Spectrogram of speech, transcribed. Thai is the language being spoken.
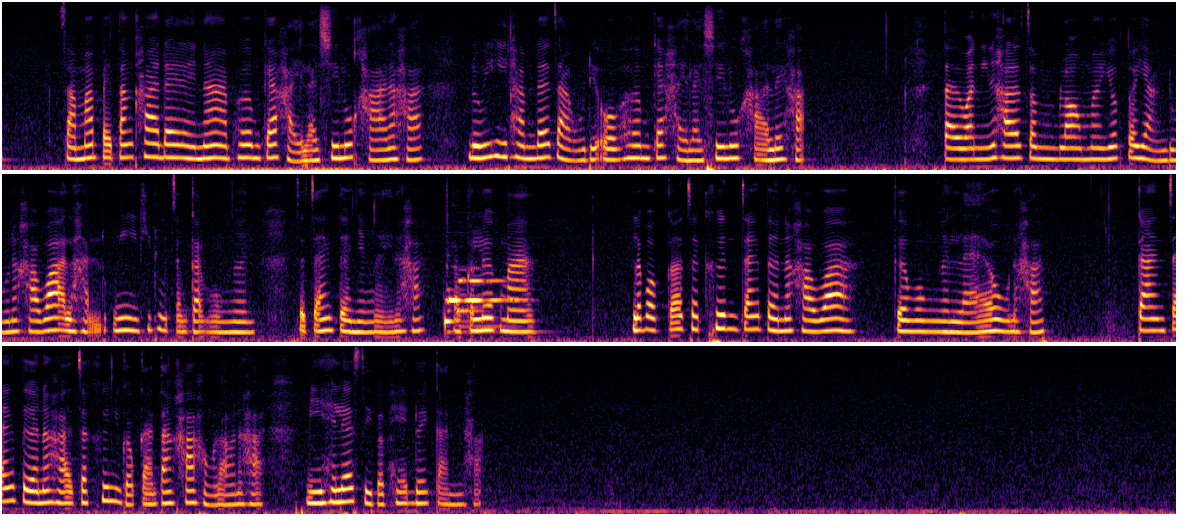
สามารถไปตั้งค่าได้ในหน้าเพิ่มแก้ไขรายชื่อลูกค้านะคะดูวิธีทำได้จากวิดีโอเพิ่มแก้ไขรายชื่อลูกค้าเลยค่ะ แต่วันนี้นะคะเราจะลองมายกตัวอย่างดูนะคะ ว่ารหัสลูกหนี้ที่ถูกจำกัดวงเงิน จะแจ้งเตือนยังไงนะคะ เราก็เลือกมา ระบบก็จะขึ้นแจ้งเตือนนะคะว่าเกินวงเงินแล้วนะคะ การแจ้งเตือนนะคะจะขึ้นอยู่กับการตั้งค่าของเรานะคะ มีให้เลือก 4 ประเภทด้วยกันค่ะ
